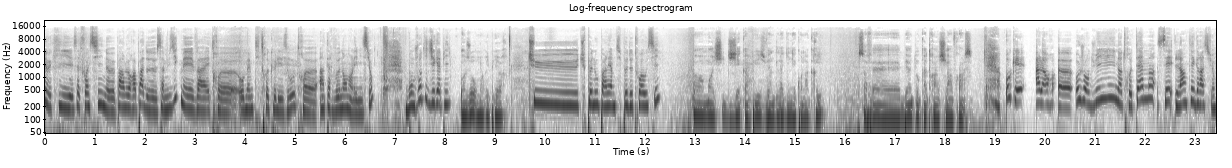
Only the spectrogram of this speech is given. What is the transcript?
euh, qui cette fois-ci ne parlera pas de sa musique, mais va être euh, au même titre que les autres euh, intervenants dans l'émission. Bonjour DJ Capi. Bonjour Marie-Pierre. Tu, tu peux nous parler un petit peu de toi aussi? Bon, moi je suis DJ Capi, je viens de la Guinée-Conakry. Ça fait bientôt 4 ans que je suis en France. Ok, alors euh, aujourd'hui, notre thème, c'est l'intégration.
